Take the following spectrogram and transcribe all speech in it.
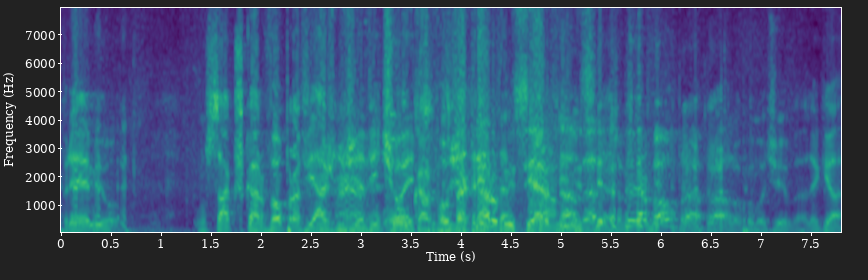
Prêmio. Um saco de carvão para a viagem do dia 28. É. o carvão tá caro, 30. me serve, Não, me não, serve. precisamos de carvão para a locomotiva. Olha aqui, ó.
